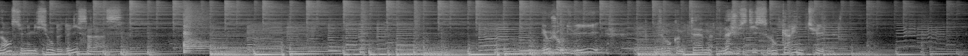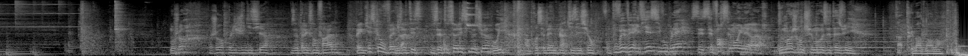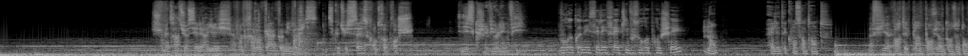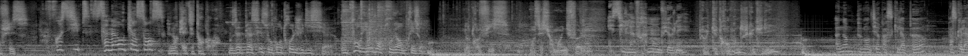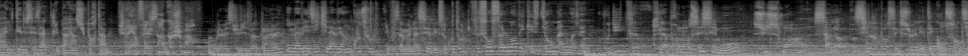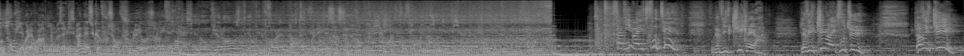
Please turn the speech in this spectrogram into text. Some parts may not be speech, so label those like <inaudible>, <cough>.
balance, une émission de Denis Salas. Et aujourd'hui, nous avons comme thème la justice selon Karine Thuil. Bonjour. Bonjour, police judiciaire. Vous êtes Alexandre Farrell Mais qu'est-ce que vous faites vous là êtes, vous êtes seul ici, monsieur? Oui. On va procéder à une perquisition. Vous pouvez vérifier s'il vous plaît? C'est c'est forcément une erreur. Demain, je rentre chez moi aux États-Unis. Ah, plus maintenant, non. Maître Arthur Célérier, votre avocat commis d'office. Est-ce que tu sais ce qu'on te reproche? Ils disent que j'ai violé une fille. Vous reconnaissez les faits qui vous sont reprochés? Non. Elle était consentante. Ma fille a porté plainte pour viol contre ton fils. Impossible, ça n'a aucun sens. L'enquête est en cours. Vous êtes placé sous contrôle judiciaire. Vous pourriez vous retrouver en prison. Notre fils, bon, c'est sûrement une folle. Et s'il l'a vraiment violée Mais tu te rends compte de ce que tu dis? Un homme peut mentir parce qu'il a peur, parce que la réalité de ses actes lui paraît insupportable. J'ai rien fait, c'est un cauchemar. Vous l'avez suivi de votre plein gré? Il m'avait dit qu'il avait un couteau. Il vous a menacé avec ce couteau? Ce sont seulement des questions, mademoiselle. Vous dites qu'il a prononcé ces mots Suce-moi, salope. Si le rapport sexuel était consenti, vous trouviez la voir, mademoiselle Wiesmann, est-ce que vous en voulez aux autres? Antécédents de violence, des, des problèmes particuliers. Sa vie va être foutue La vie de qui, Claire? La vie de qui va être foutue? La vie de qui?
